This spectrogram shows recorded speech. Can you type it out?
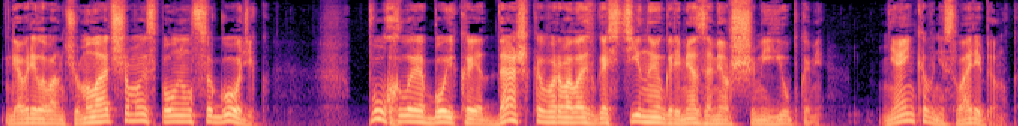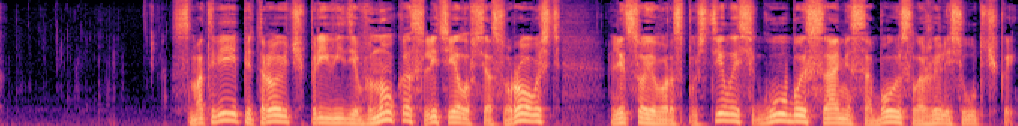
Гаврилу Ивановичу-младшему исполнился годик. Пухлая, бойкая Дашка ворвалась в гостиную, гремя замерзшими юбками. Нянька внесла ребенка. С Матвея Петрович при виде внука слетела вся суровость, лицо его распустилось, губы сами собою сложились уточкой.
